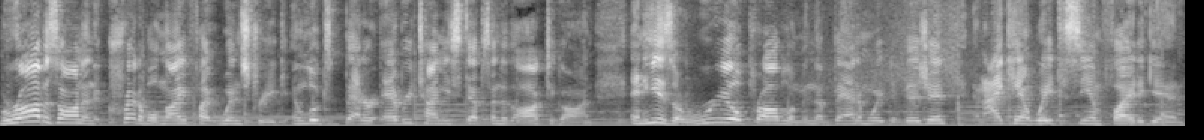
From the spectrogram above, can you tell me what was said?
Merab is on an incredible nine-fight win streak and looks better every time he steps into the octagon, and he is a real problem in the bantamweight division, and I can't wait to see him fight again.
